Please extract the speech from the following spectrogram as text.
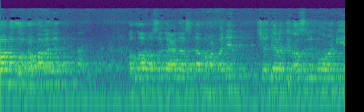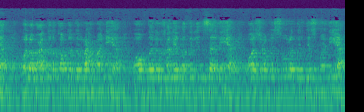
Jadi subhanallah amalannya Allahumma salli ala sayyidina Muhammadin. syajaratil asri nuraniyah ولمعة القبضة الرحمانية وأفضل الخليقة الإنسانية وأشرف الصورة الجسمانية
